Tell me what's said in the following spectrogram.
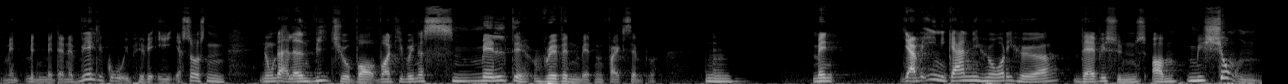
men, men, men den er virkelig god i PvE. Jeg så sådan nogen, der har lavet en video, hvor, hvor de var inde og smelte Riven med den, for eksempel. Mm. Men jeg vil egentlig gerne lige hurtigt høre, hvad vi synes om missionen.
